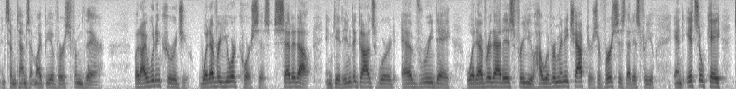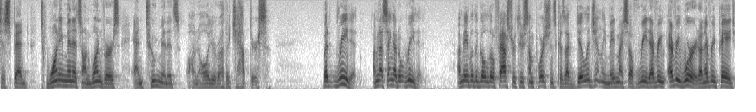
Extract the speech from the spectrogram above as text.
and sometimes it might be a verse from there. But I would encourage you, whatever your course is, set it out and get into God's Word every day, whatever that is for you, however many chapters or verses that is for you. And it's okay to spend 20 minutes on one verse and two minutes on all your other chapters. But read it. I'm not saying I don't read it. I'm able to go a little faster through some portions because I've diligently made myself read every, every word on every page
